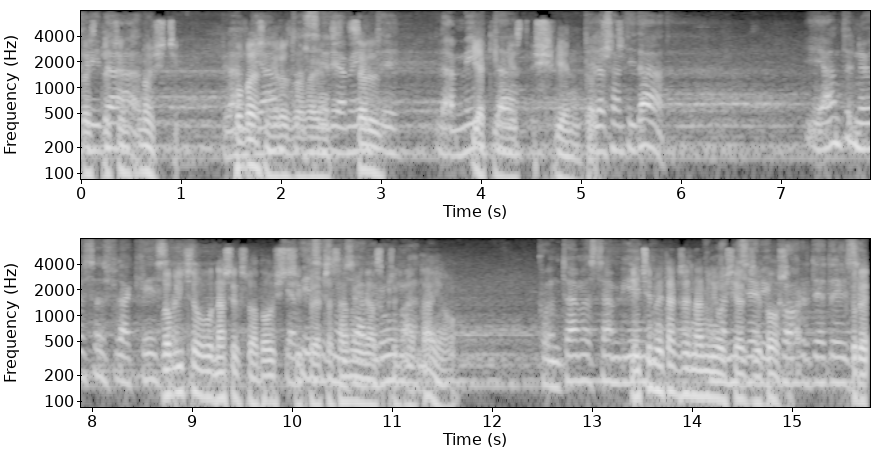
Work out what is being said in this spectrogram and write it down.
bez przeciętności, poważnie rozważając cel, jakim jest świętość. nuestras W obliczu naszych słabości, które czasami nas przygniatają, liczymy także na miłosierdzie Boże, które,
